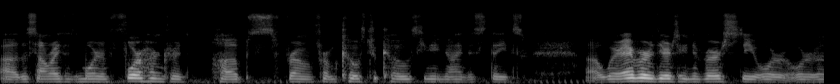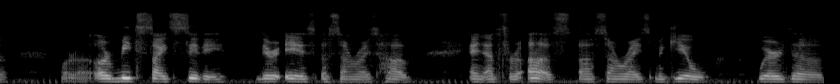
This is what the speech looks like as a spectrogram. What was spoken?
Uh, the Sunrise has more than 400 hubs from, from coast to coast in the United States. Uh, wherever there's a university or or a, or a, or mid-sized city, there is a Sunrise hub. And as for us, uh, Sunrise McGill, we're the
